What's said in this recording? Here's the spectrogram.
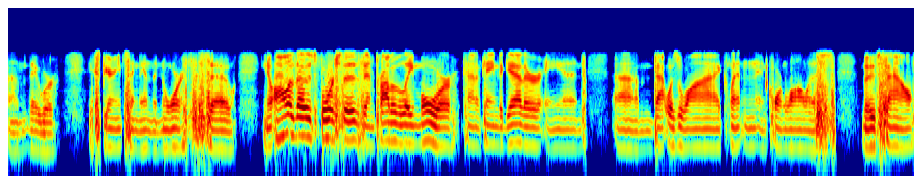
um, they were experiencing in the north. So, you know, all of those forces and probably more kind of came together, and um, that was why Clinton and Cornwallis moved south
